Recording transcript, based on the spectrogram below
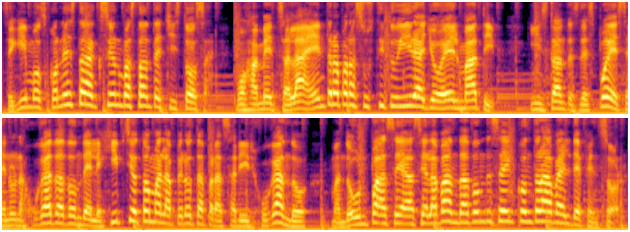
Seguimos con esta acción bastante chistosa. Mohamed Salah entra para sustituir a Joel Matip. Instantes después, en una jugada donde el egipcio toma la pelota para salir jugando, mandó un pase hacia la banda donde se encontraba el defensor,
